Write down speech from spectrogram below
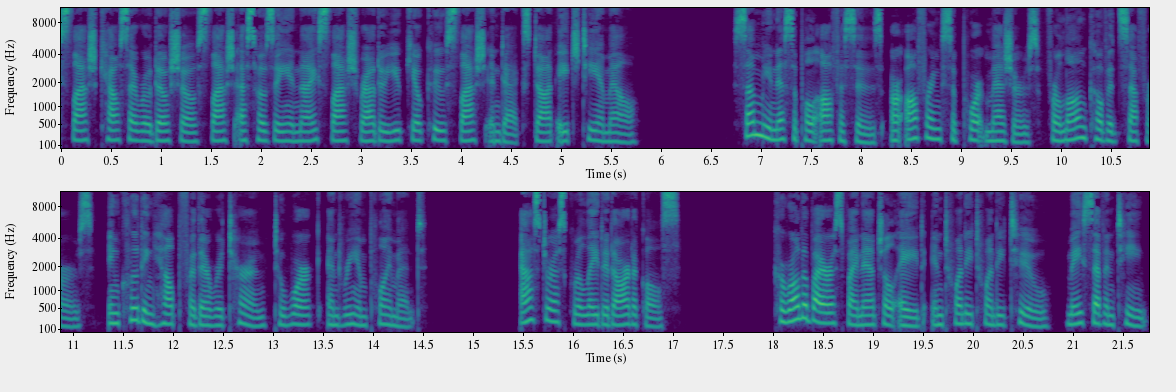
slash kausai slash shoseanai slash slash index.html Some municipal offices are offering support measures for long COVID sufferers, including help for their return to work and reemployment. Asterisk related articles. Coronavirus Financial Aid in 2022, May 17,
